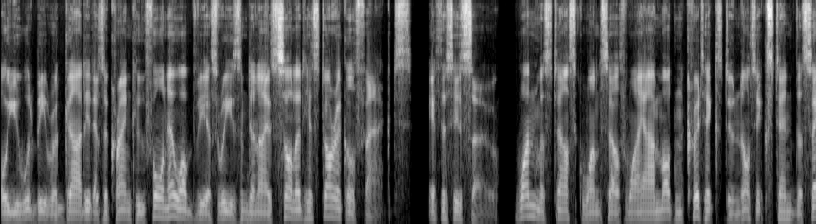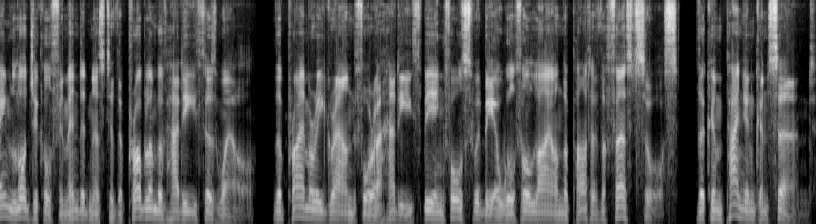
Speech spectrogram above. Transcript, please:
or you would be regarded as a crank who for no obvious reason denies solid historical facts. If this is so, one must ask oneself why our modern critics do not extend the same logical firmindedness to the problem of hadith as well. The primary ground for a hadith being false would be a willful lie on the part of the first source, the companion concerned,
